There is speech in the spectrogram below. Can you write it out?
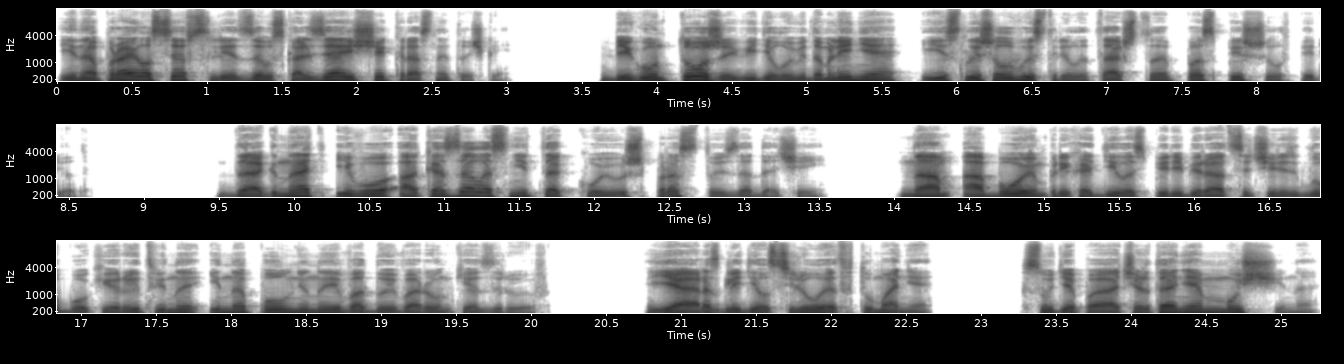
и направился вслед за ускользающей красной точкой. Бегун тоже видел уведомления и слышал выстрелы, так что поспешил вперед. Догнать его оказалось не такой уж простой задачей. Нам обоим приходилось перебираться через глубокие рытвины и наполненные водой воронки от взрывов. Я разглядел силуэт в тумане. Судя по очертаниям, мужчина.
